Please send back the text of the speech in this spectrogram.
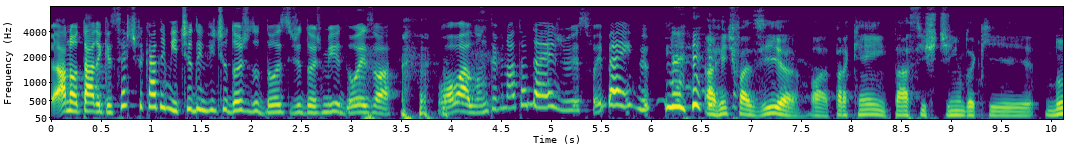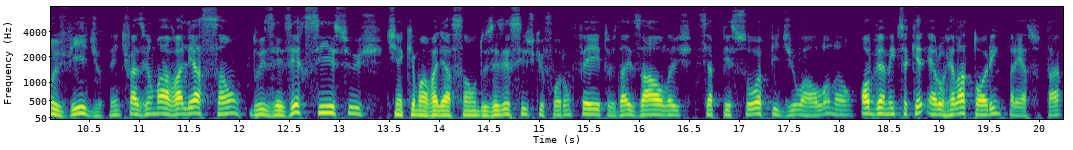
anotado aqui, certificado emitido em 22 de 12 de 2002, ó. ó o aluno teve nota 10, viu? Isso foi bem, viu? A gente fazia, ó, para quem tá assistindo aqui no vídeo, a gente fazia uma avaliação dos exercícios, tinha aqui uma avaliação dos exercícios que foram feitos, das aulas, se a pessoa pediu aula ou não. Obviamente isso aqui era o relatório impresso, tá?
